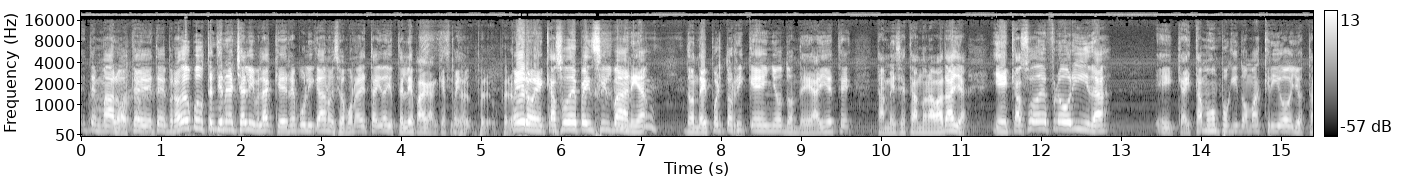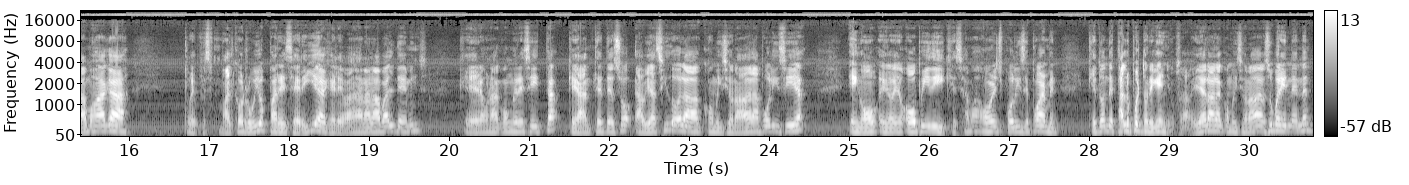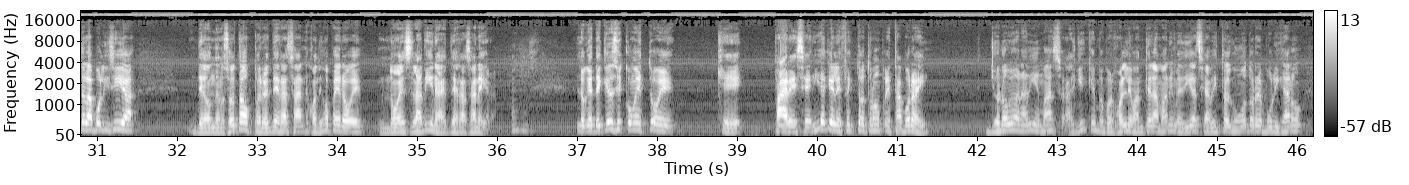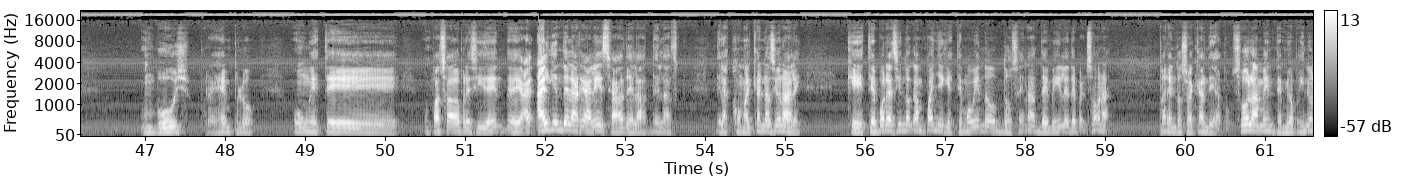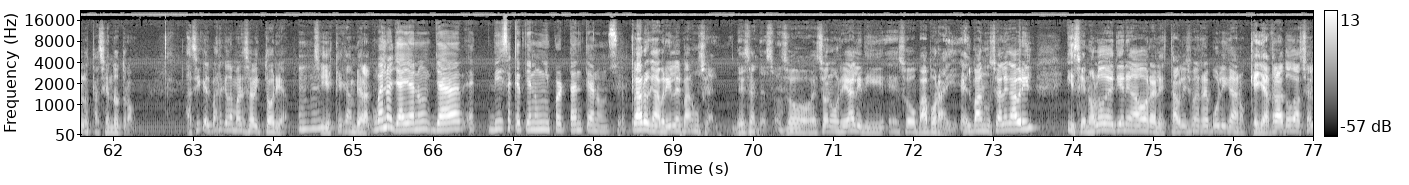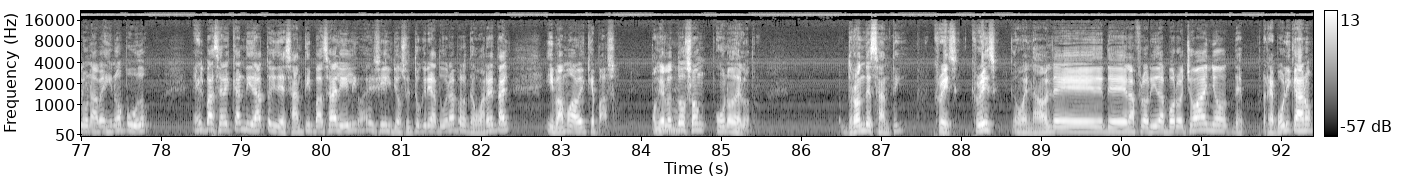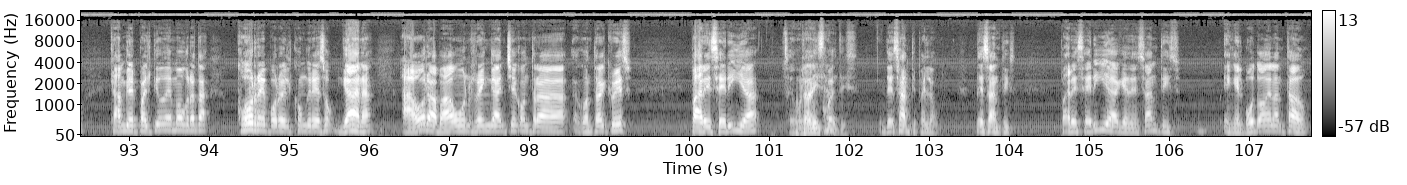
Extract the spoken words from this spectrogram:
Este es malo, este, este- pero después usted tiene a Charlie Black, que es republicano y se opone a esta idea y usted le pagan, que es Sí, peor. pero- pero- Pero, pero- en el caso de Pensilvania, donde hay puertorriqueños, donde hay este, también se está dando una batalla. Y en el caso de Florida, eh, que ahí estamos un poquito más criollos, estamos acá, pues, pues Marco Rubio parecería que le va a ganar a Val Demings, que era una congresista que antes de eso había sido la comisionada de la policía en, O- en OPD, que se llama Orange Police Department, que es donde están los puertorriqueños. O sea, ella era la comisionada, la superintendente de la policía de donde nosotros estamos, pero es de raza, cuando digo pero, es- no es latina, es de raza negra. Lo que te quiero decir con esto es que parecería que el efecto Trump está por ahí. Yo no veo a nadie más. Alguien que me por favor levante la mano y me diga si ha visto algún otro republicano un Bush, por ejemplo, un este un pasado presidente, alguien de la realeza, de, la, de, las, de las comarcas nacionales, que esté por haciendo campaña y que esté moviendo docenas de miles de personas para endosar candidatos. Solamente, en mi opinión, lo está haciendo Trump. Así que él va a reclamar esa victoria si es que cambia la cosa. Bueno, ya, ya, eh, dice que tiene un importante anuncio. Claro, en abril él va a anunciar. Dicen de eso. eso. Eso no es reality, eso va por ahí. Él va a anunciar en abril y si no lo detiene ahora el establishment republicano, que ya trató de hacerlo una vez y no pudo, él va a ser el candidato y De Santis va a salir y va a decir, yo soy tu criatura, pero te voy a retar y vamos a ver qué pasa. Porque los dos son uno del otro. Ron De Santis, Chris. Chris, gobernador de, de la Florida por ocho años, de republicano, cambia el Partido Demócrata, corre por el Congreso, gana, ahora va a un reenganche contra, contra el Chris. Parecería, según contra de Santis. De Santis, perdón. De Santis. Parecería que De Santis, en el voto adelantado,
